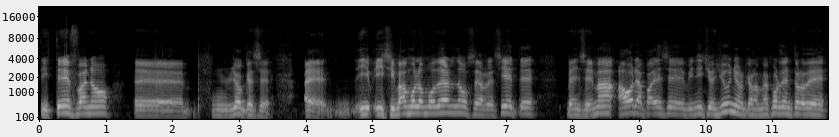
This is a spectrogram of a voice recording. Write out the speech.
Di Stefano, eh, yo qué sé. Eh, y, y si vamos a los modernos, CR7, Benzema, ahora aparece Vinicius Junior, que a lo mejor dentro de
